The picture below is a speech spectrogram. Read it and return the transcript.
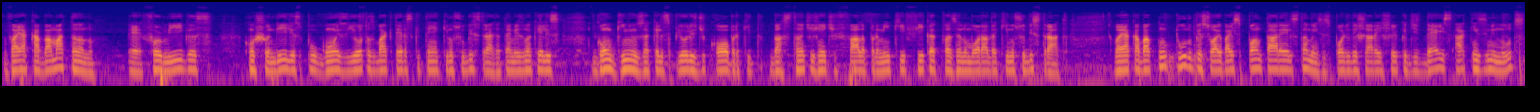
vai acabar matando é, formigas, conchonilhas, pulgões e outras bactérias que tem aqui no substrato. Até mesmo aqueles gonguinhos, aqueles piolhos de cobra que bastante gente fala para mim que fica fazendo morada aqui no substrato. Vai acabar com tudo, pessoal, e vai espantar eles também. Vocês podem deixar aí cerca de 10 a 15 minutos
